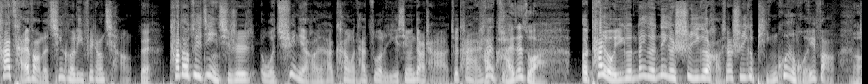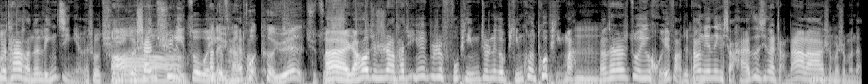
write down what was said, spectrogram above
他采访的亲和力非常强，对他到最近，其实我去年好像还看过他做了一个新闻调查，就他还在还，还在做啊？呃，他有一个那个那个是一个好像是一个贫困回访，就是啊他可能零几年的时候去一个山区里做过一个采访，特特约去做，哎，然后就是让他嗯。去，因为不是扶贫，就是那个贫困脱贫嘛，嗯，然后他那儿做一个回访，就当年那个小孩子现在长大啦，嗯。什么什么的，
